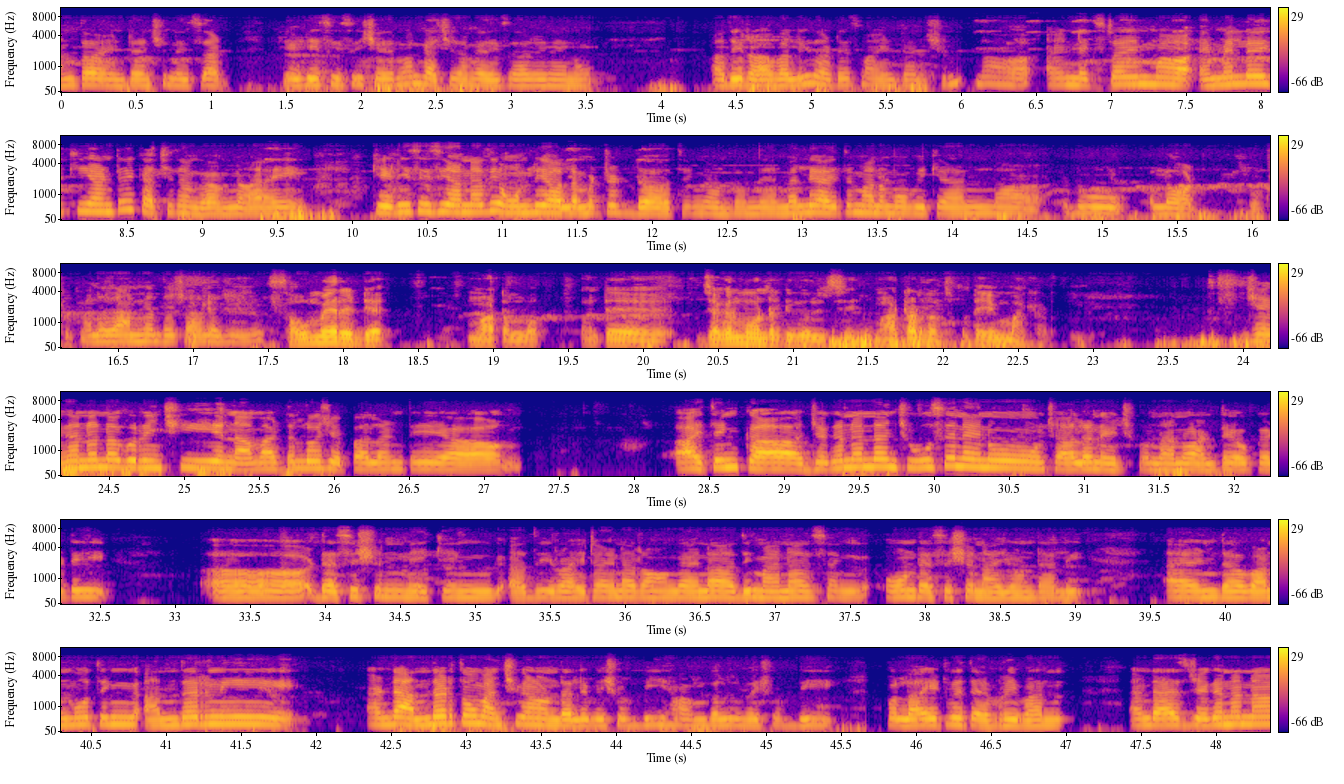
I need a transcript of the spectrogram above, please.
అంత intention is that KDCC chairman ఖచ్చితంగా ఈసారి నేను అది రావాలి. That is my intention and next time ఎమ్మెల్యేకి అంటే ఖచ్చితంగా నా కేడీసీసీ అన్నది ఓన్లీ లిమిటెడ్ థింగ్ ఉంటుంది. ఎమ్మెల్యే అయితే మనము వీ క్యాన్ డూ లాట్. మన దానికంతా చాలా చేయొచ్చు. సౌమ్యారెడ్డి మాటల్లో అంటే జగన్మోహన్ రెడ్డి గురించి మాట్లాడదలుచుకుంటే ఏం మాట్లాడుతుంది? జగన్ అన్న గురించి నా మాటల్లో చెప్పాలంటే ఐ థింక్ జగన్ అన్నని చూసి నేను చాలా నేర్చుకున్నాను. అంటే ఒకటి డెసిషన్ మేకింగ్ అది రైట్ అయినా రాంగ్ అయినా అది మన ఓన్ డెసిషన్ అయి ఉండాలి. అండ్ వన్ మోర్ థింగ్ అందరినీ అంటే అందరితో మంచిగా ఉండాలి. We should be humble we should be polite with every one and as Jagan అన్న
